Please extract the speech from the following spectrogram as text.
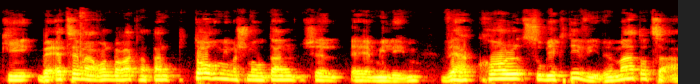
כי בעצם אהרון ברק נתן פטור ממשמעותן של מילים והכל סובייקטיבי. ומה התוצאה?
